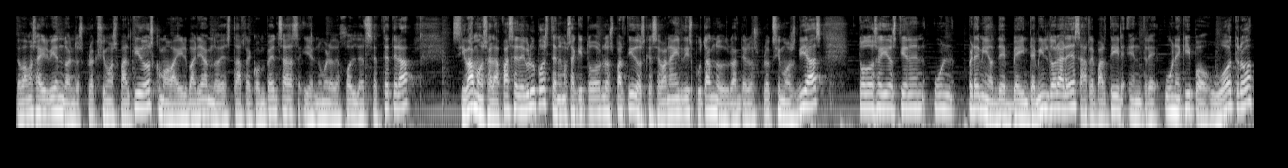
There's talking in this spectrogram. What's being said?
Lo vamos a ir viendo en los próximos partidos, cómo va a ir variando estas recompensas y el número de holders, etc. Si vamos a la fase de grupos, tenemos aquí todos los partidos que se van a ir disputando durante los próximos días. Todos ellos tienen un premio de 20.000 dólares a repartir entre un equipo u otro.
